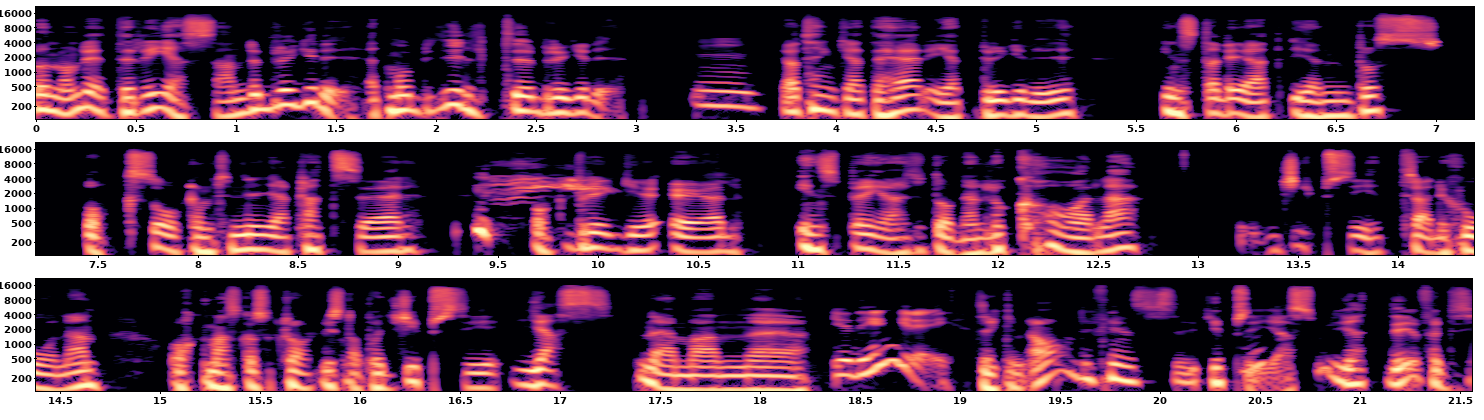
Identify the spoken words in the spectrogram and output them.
Undrar om det är ett resande bryggeri, ett mobilt bryggeri. Mm. Jag tänker att det här är ett bryggeri installerat i en buss och så åker de till nya platser och brygger öl inspirerat av den lokala gypsy-traditionen. Och man ska såklart lyssna på gypsy-jazz när man eh, Är det en grej? dricker. Ja, det finns gypsy-jazz. Jät- Det är faktiskt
